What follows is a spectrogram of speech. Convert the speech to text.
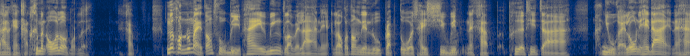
การแข่งขันคือมันโอเวอร์โหลดหมดเลยนะครับเมื่อคนรุ่นใหม่ต้องถูกบีบให้วิ่งตลอดเวลาเนี่ยเราก็ต้องเรียนรู้ปรับตัวใช้ชีวิตนะครับ เพื่อที่จะอยู่กับโลกนี้ให้ได้นะฮะ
